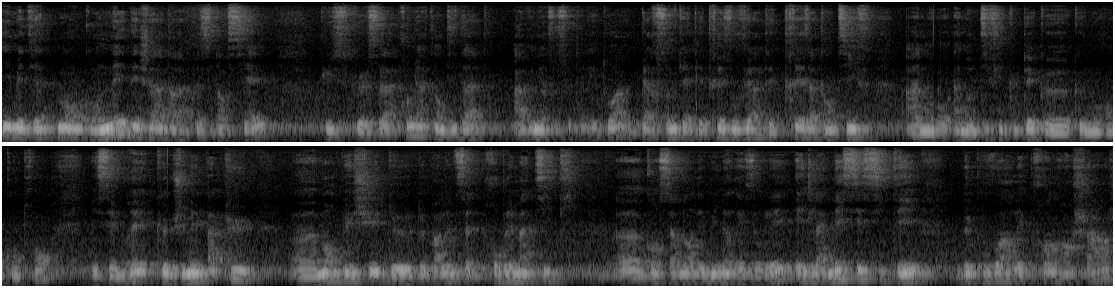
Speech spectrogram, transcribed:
immédiatement qu'on est déjà dans la présidentielle, puisque c'est la première candidate à venir sur ce territoire, une personne qui a été très ouverte et très attentive à nos, difficultés que, nous rencontrons. Et c'est vrai que je n'ai pas pu euh, m'empêcher de, parler de cette problématique euh, concernant les mineurs isolés et de la nécessité de pouvoir les prendre en charge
